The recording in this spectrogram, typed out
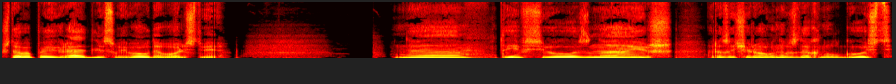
чтобы поиграть для своего удовольствия. Да, ты все знаешь, разочарованно вздохнул гость,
